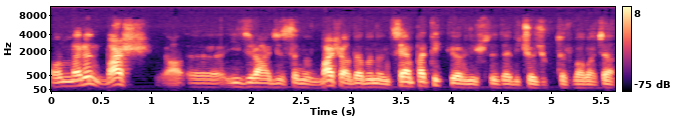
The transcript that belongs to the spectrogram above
onların baş e, icracısının, baş adamının sempatik görünüşlü de bir çocuktur Babacan.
